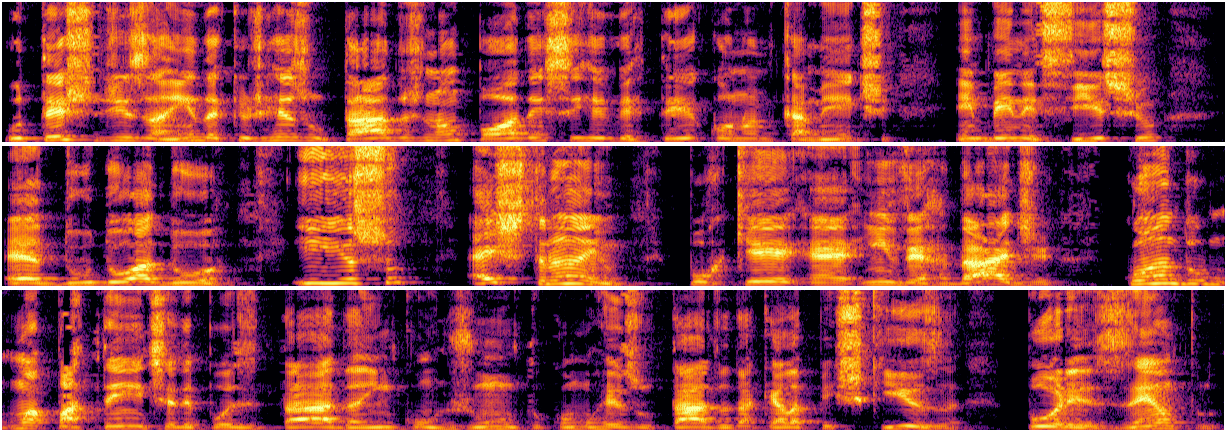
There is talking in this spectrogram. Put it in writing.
o texto diz ainda que os resultados não podem se reverter economicamente em benefício é, do doador. E isso é estranho, porque, é, em verdade, quando uma patente é depositada em conjunto como resultado daquela pesquisa, por exemplo,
